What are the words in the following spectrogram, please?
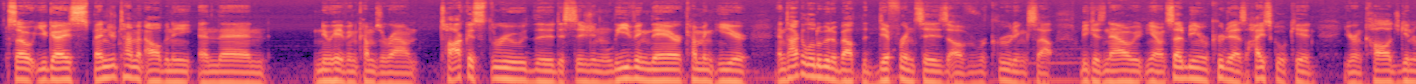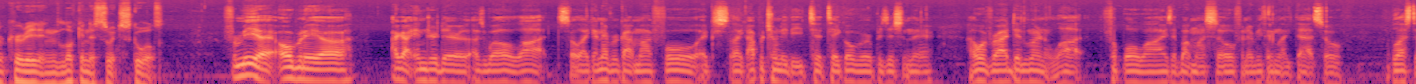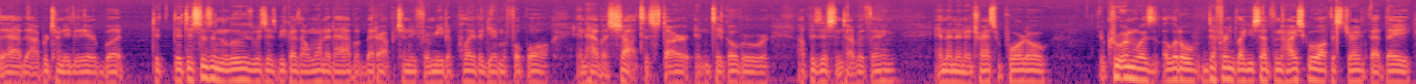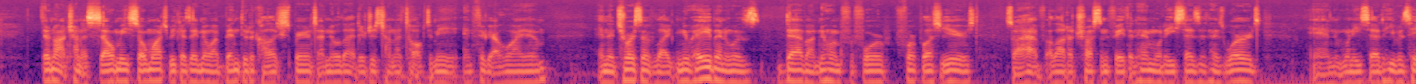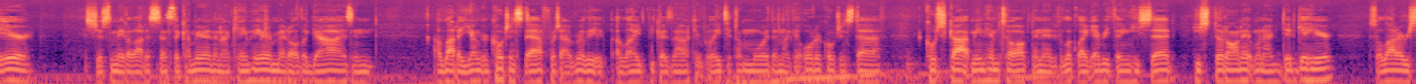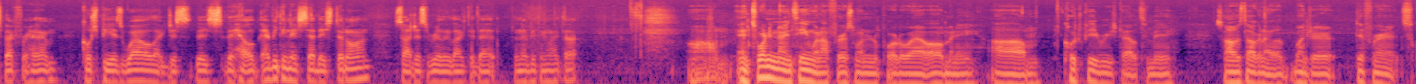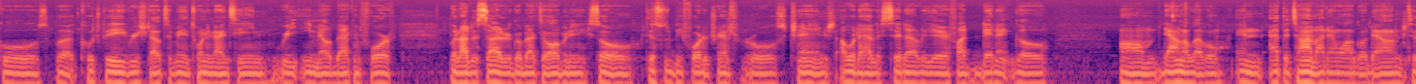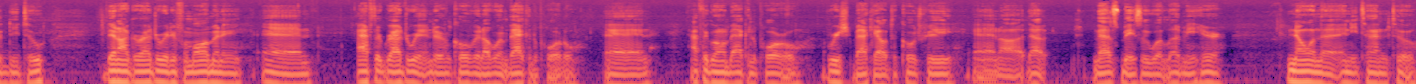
so you guys spend your time at Albany, and then New Haven comes around. Talk us through the decision leaving there, coming here, and talk a little bit about the differences of recruiting style. Because now, you know, instead of being recruited as a high school kid, you're in college getting recruited and looking to switch schools. For me at Albany, uh, I got injured there as well a lot, so like I never got my full ex- like opportunity to take over a position there. However, I did learn a lot football wise about myself and everything like that. So blessed to have the opportunity there. But the, decision to lose was just because I wanted to have a better opportunity for me to play the game of football and have a shot to start and take over a position type of thing. And then in the transfer portal, recruiting was a little different, like you said, from high school off the strength that they they're not trying to sell me so much because they know I've been through the college experience. I know that they're just trying to talk to me and figure out who I am. And the choice of like New Haven was Dev. I knew him for four four plus years, so I have a lot of trust and faith in him, what he says in his words. And when he said he was here, it's just made a lot of sense to come here. And then I came here, met all the guys, and a lot of younger coaching staff, which I really uh, liked because now I can relate to them more than like the older coaching staff. Coach Scott, me and him talked, and it looked like everything he said, he stood on it when I did get here. So a lot of respect for him. Coach P as well, like just they, they held everything they said they stood on. So I just really liked it that and everything like that. Um, in 2019, when I first went in the portal at Albany, um, Coach P reached out to me. So I was talking to a bunch of different schools, but Coach P reached out to me in 2019. We emailed back and forth, but I decided to go back to Albany. So this was before the transfer rules changed. I would have had to sit out a year if I didn't go um, down a level. And at the time, I didn't want to go down to D2. Then I graduated from Albany, and after graduating during COVID, I went back in the portal. And after going back in the portal, I reached back out to Coach P, and uh, that that's basically what led me here, knowing that NE10 too.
